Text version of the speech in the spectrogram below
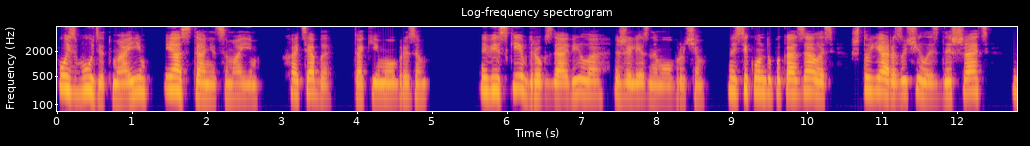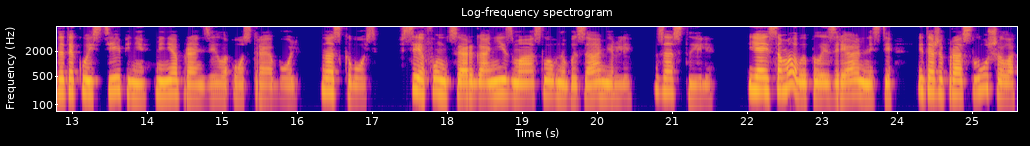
Пусть будет моим и останется моим, хотя бы таким образом. Виски вдруг сдавило железным обручем. На секунду показалось, что я разучилась дышать, до такой степени меня пронзила острая боль. Насквозь. Все функции организма словно бы замерли, застыли. Я и сама выпала из реальности и даже прослушала,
